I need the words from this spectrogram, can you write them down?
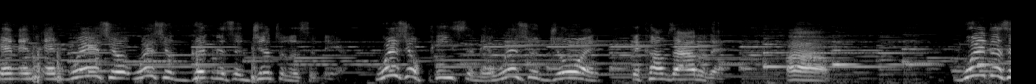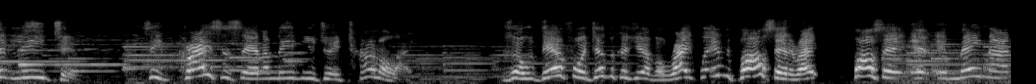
And and and where's your where's your goodness and gentleness in there? Where's your peace in there? Where's your joy that comes out of that? Uh, where does it lead to? See, Christ is saying, I'm leading you to eternal life. So therefore, just because you have a right, well, Paul said it, right? Paul said it, it may not,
